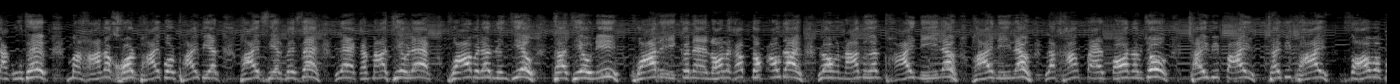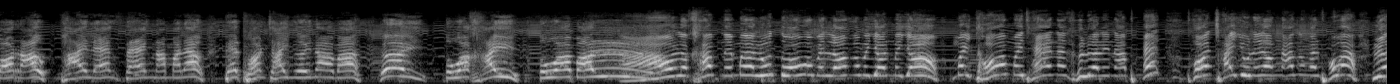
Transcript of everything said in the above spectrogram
จากกรุงเทพมหานครพายบทพายเบียดพายเสียดไปแท้แลกกันมาเที่ยวแรกคว้าไปแล้วหนึ่งเที่ยว ถ้าเที่ยวนี้คว้าได้อีกก็แน่นอนแล้วครับต้องเอาได้ร่องน้ำเงินพายหนีแล้วพายหนีแล้วระฆังแปดปอนำโชคใช้วิปายใช้วิพายสอปปลาวพายแรงแซงนำมาแล้ว เพชรพรชัยเงยหน้ามา เฮ้ย ตัวใคร ตัวมันเอาละครับ ในเมื่อรู้ตัวว่าเป็นรองก็ไม่ยอนไม่ย่อไม่ท้อไม่แท้นั่นคือเรือในน้ำเพชรพรชัยอยู่ในร่องน้ำตรงนั้นเพราะว่าเรือ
